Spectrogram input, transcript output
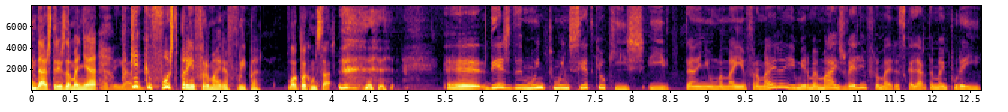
Bem-vinda às três da manhã. Obrigada. Porquê é que foste para a enfermeira, Filipa? Logo para começar. Uh, desde muito, muito cedo que eu quis. E tenho uma mãe enfermeira e uma irmã mais velha enfermeira, se calhar também por aí.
